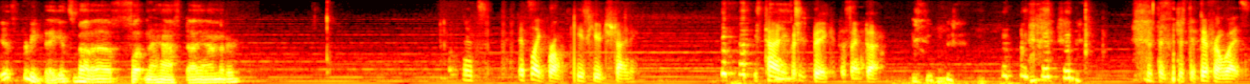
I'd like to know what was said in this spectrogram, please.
it's pretty big. It's about a foot and a half diameter. It's it's like Brock. He's huge tiny. He's tiny, but he's big at the same time. Just, a, just in different ways.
